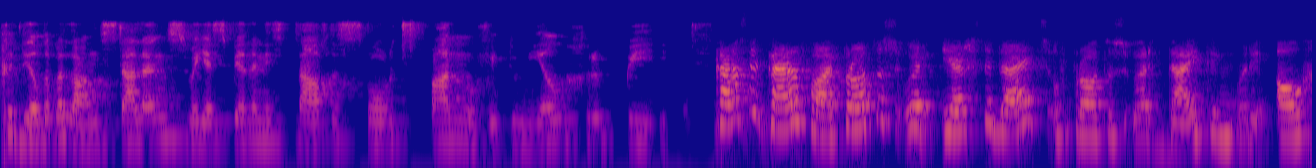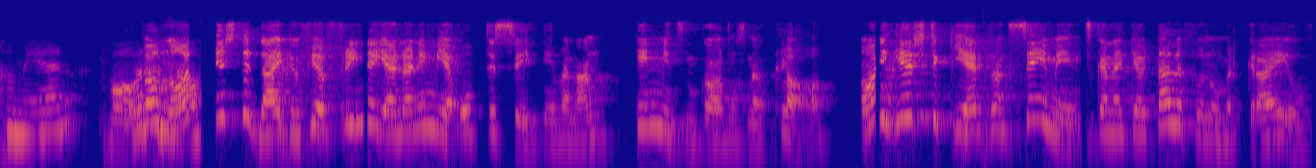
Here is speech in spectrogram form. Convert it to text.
gedeelde belangstellings, so jy speel in dieselfde sportspan of 'n toneelgroepie. Kan ons net clarify, praat ons oor eerste dates of praat ons oor dating oor die algemeen? Waaroor Wel na die eerste date hoef jou vriende jou nou nie meer op te set nie, want dan ken mense mekaar mos nou klaar. Na die eerste keer dan sê mens, kan ek jou telefoonnommer kry of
